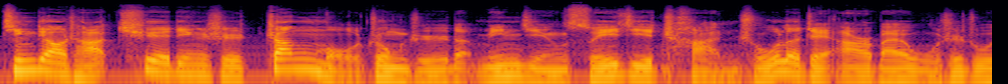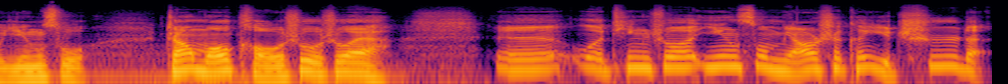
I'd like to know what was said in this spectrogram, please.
经调查确定是张某种植的，民警随即铲除了这二百五十株罂粟。张某口述说呀，呃，我听说罂粟苗是可以吃的，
